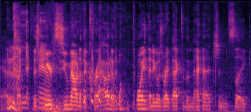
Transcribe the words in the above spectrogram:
Yeah, it was like this cam. weird zoom out of the crowd at one point. Then it goes right back to the match, and it's like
